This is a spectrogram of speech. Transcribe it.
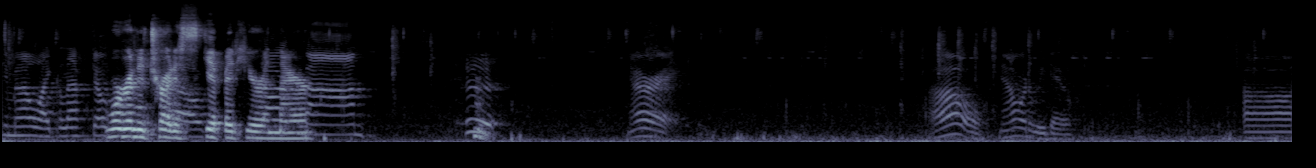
smell like leftovers. We're gonna try to skip it here and there. Mom. All right. Oh, now what do we do? Uh.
